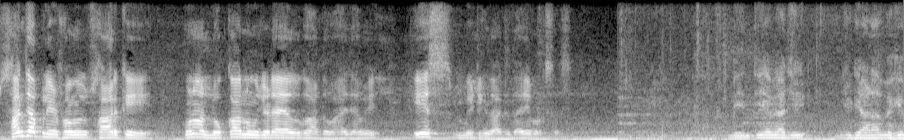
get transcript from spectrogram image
ਸਾਂਝਾ ਪਲੇਟਫਾਰਮ ਉਸਾਰ ਕੇ ਉਹਨਾਂ ਲੋਕਾਂ ਨੂੰ ਜਿਹੜਾ ਹੈ ਰੁਜ਼ਗਾਰ ਦਿਵਾਇਆ ਜਾਵੇ। ਇਸ ਮੀਟਿੰਗ ਦਾ ਅੱਜ ਦਾ ਇਹ ਮਕਸਦ ਬੇਨਤੀ ਹੈ ਵੀ ਅੱਜ ਜੜਿਆਲਾ ਵਿਖੇ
